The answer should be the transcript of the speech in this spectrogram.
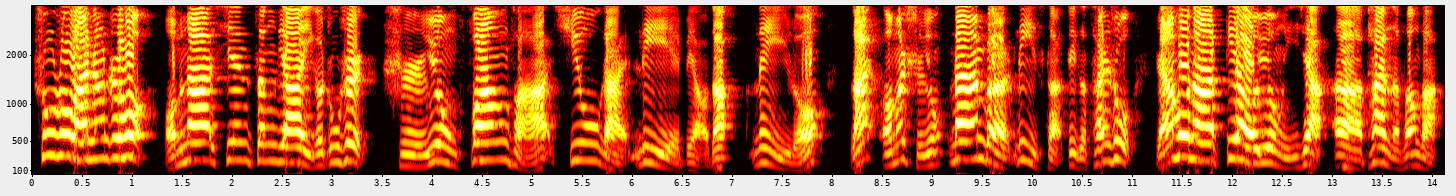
输出完成之后，我们呢先增加一个注释，使用方法修改列表的内容。来，我们使用 number list 这个参数，然后呢，调用一下 append 的方法。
